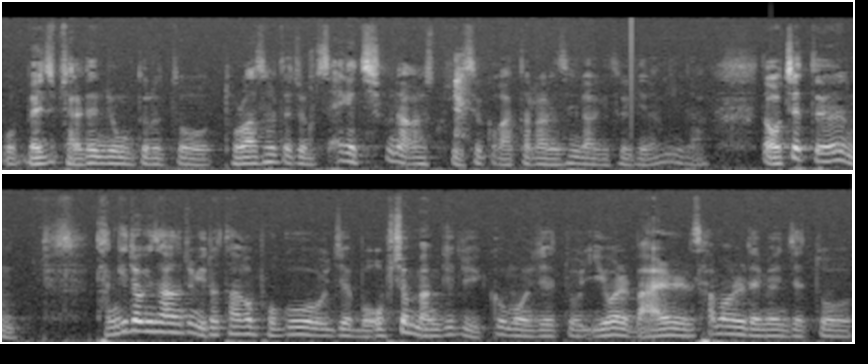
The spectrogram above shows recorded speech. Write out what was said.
뭐 매집 잘 된 종목들은 또 돌아설 때 좀 세게 치고 나갈 수도 있을 것 같다라는 생각이 들긴 합니다. 어쨌든 단기적인 상황은 좀 이렇다고 보고 이제 뭐 옵션 만기도 있고 뭐 이제 또 2월 말 3월 되면 이제 또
